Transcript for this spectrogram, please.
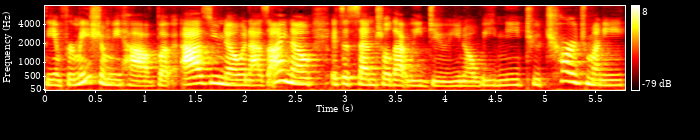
the information we have, but as you know and as I know, it's essential that we do. You know, we need to charge money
